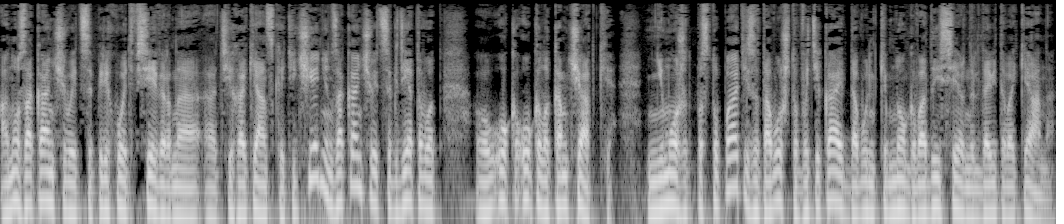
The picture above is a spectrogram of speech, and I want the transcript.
оно заканчивается, переходит в северно-тихоокеанское течение, он заканчивается где-то вот э, около Камчатки. Не может поступать из-за того, что вытекает довольно-таки много воды из Северного Ледовитого океана.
